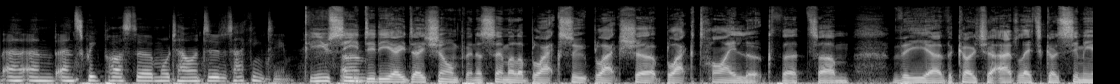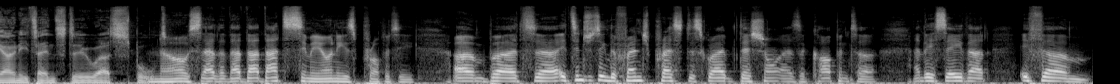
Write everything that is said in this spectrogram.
and and, and squeaked past a more talented attacking team. Can you see um, Didier Deschamps in a similar black suit, black shirt, black tie look that um, the uh, the coach at Atletico Simeone tends to uh, sport? No, that, that, that that's Simeone's property. Um, but uh, it's interesting. The French press described Deschamps as a carpenter, and they say that if um,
